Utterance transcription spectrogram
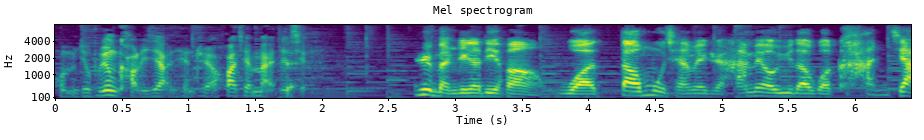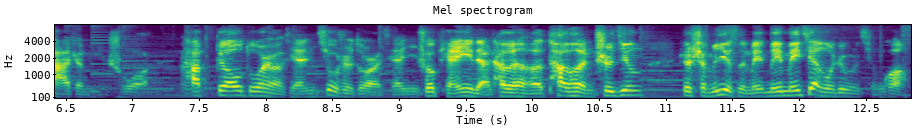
我们就不用考虑价钱，只要花钱买就行？日本这个地方，我到目前为止还没有遇到过砍价这么一说，他标多少钱就是多少钱。你说便宜点，他会他会很吃惊，这什么意思？没没没见过这种情况。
